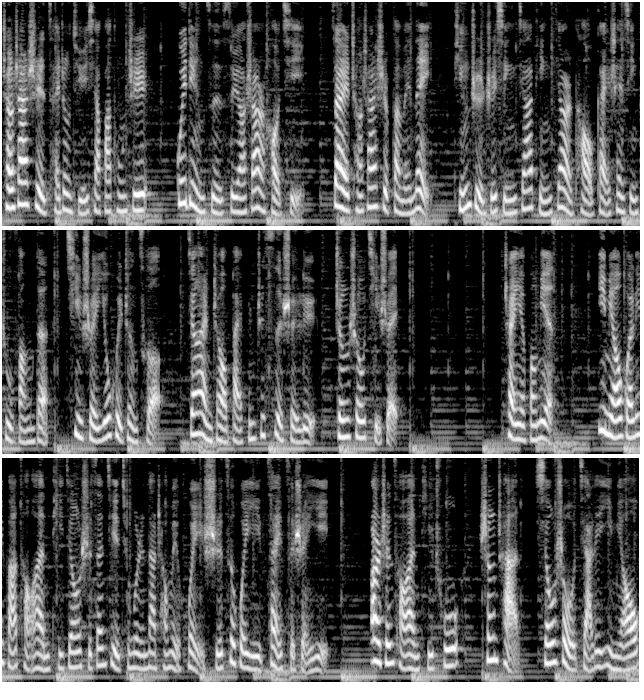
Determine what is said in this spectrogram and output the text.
长沙市财政局下发通知，规定自四月二十二号起，在长沙市范围内停止执行家庭第二套改善性住房的契税优惠政策，将按照百分之四税率征收契税。产业方面。疫苗管理法草案提交十三届全国人大常委会十次会议再次审议，二审草案提出生产、销售假劣疫苗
